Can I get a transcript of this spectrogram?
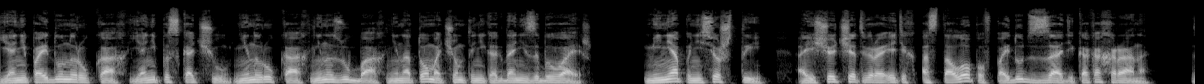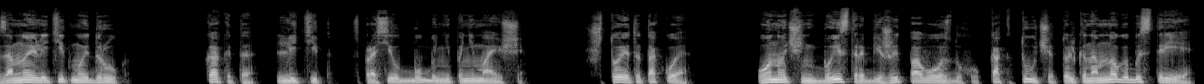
«Я не пойду на руках, я не поскочу, ни на руках, ни на зубах, ни на том, о чем ты никогда не забываешь. Меня понесешь ты, а еще четверо этих остолопов пойдут сзади, как охрана. За мной летит мой друг». «Как это летит?» — спросил Буба непонимающе. «Что это такое?» «Он очень быстро бежит по воздуху, как туча, только намного быстрее,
